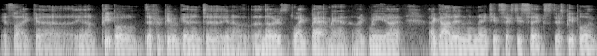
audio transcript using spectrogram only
it's like uh, you know, people different people get into you know another like Batman. Like me, uh, I got in in 1966. There's people who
